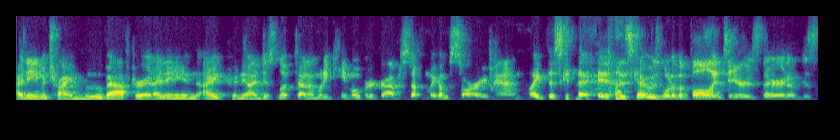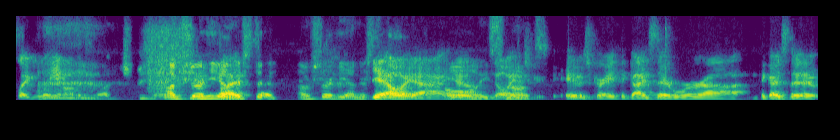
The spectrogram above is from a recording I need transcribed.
I didn't even try and move after it. I didn't even, I couldn't, I just looked at him when he came over to grab his stuff. I'm like, I'm sorry, man. Like this guy, this guy was one of the volunteers there and I'm just like laying on his lunch. I'm sure he but, understood. I'm sure he understood. Yeah. Oh yeah. Holy yeah. No, it was, it was, great. The guys there were, uh, the guys that,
